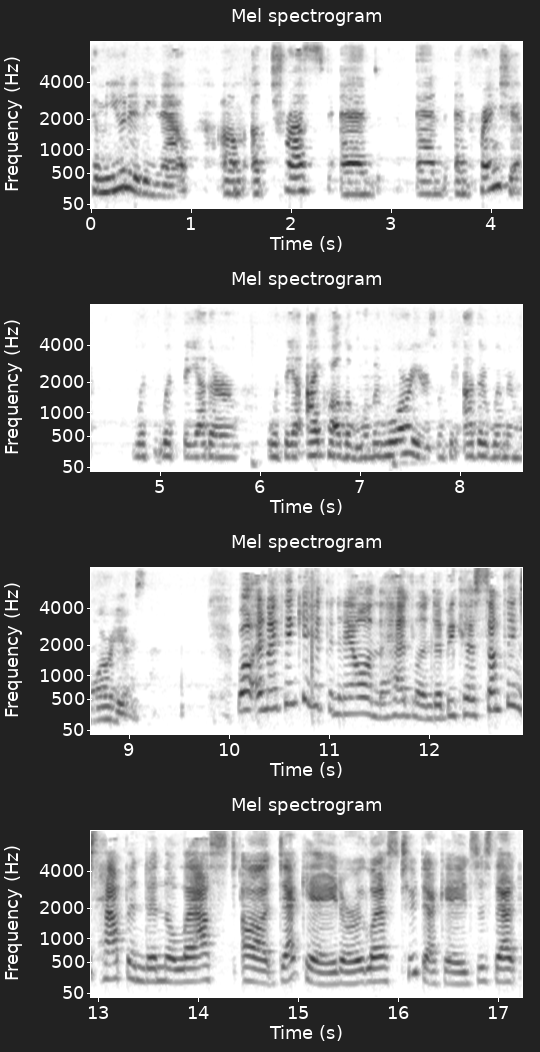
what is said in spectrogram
community now um, of trust and and and friendship with with the other with the I call them women warriors with the other women warriors. Well, and I think you hit the nail on the head, Linda, because something's happened in the last uh, decade or last two decades is that,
